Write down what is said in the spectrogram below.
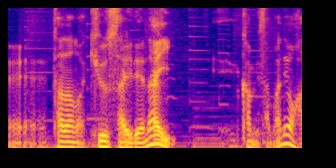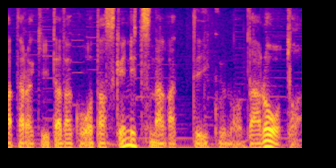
えーただの救済でない神様にお働きいただくお助けにつながっていくのだろうと、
